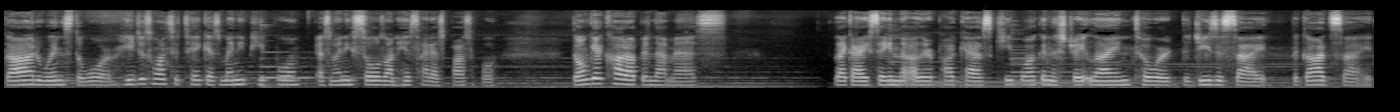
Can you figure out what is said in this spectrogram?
God wins the war. He just wants to take as many people, as many souls on his side as possible. Don't get caught up in that mess. Like I say in the other podcast, keep walking the straight line toward the Jesus side, the God side.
